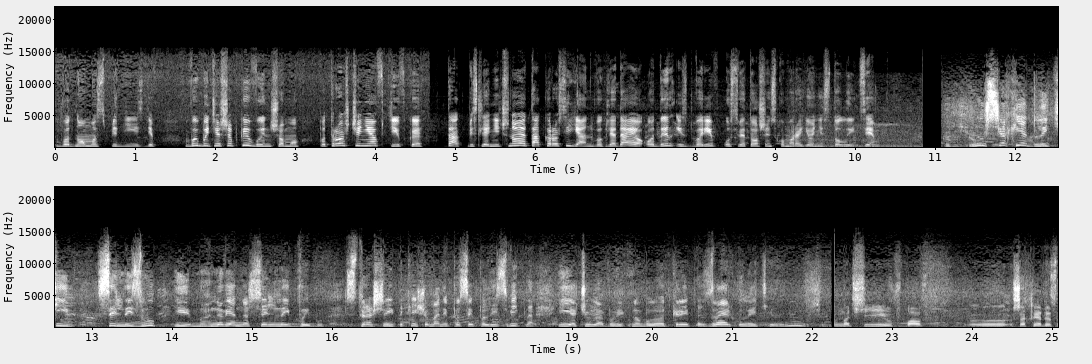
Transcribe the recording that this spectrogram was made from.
в одному з під'їздів. Вибиті шибки в іншому, потрощені автівки. Так, після нічної атаки росіян виглядає один із дворів у Святошинському районі столиці. Ну, шахет летів, сильний звук і мгновенно сильний вибух. Страшний такий, що в мене посипались вікна, і я чула, бо вікно було відкрите, зверху летіло. Ну. Вночі впав е, шахет десь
